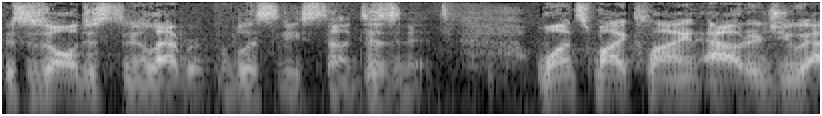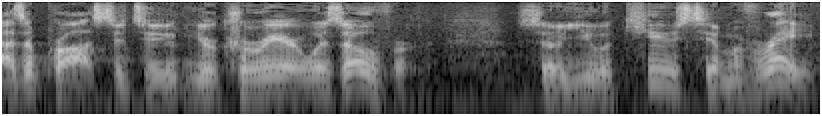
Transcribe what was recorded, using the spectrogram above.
This is all just an elaborate publicity stunt, isn't it? Once my client outed you as a prostitute, your career was over. So you accused him of rape.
